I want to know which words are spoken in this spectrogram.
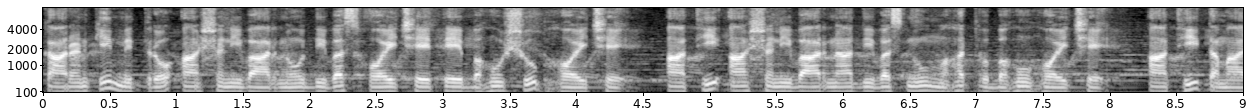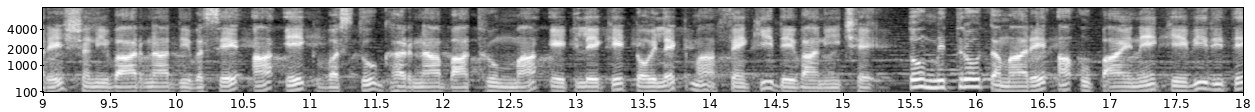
કારણ કે મિત્રો, આ શનિવારનો દિવસ હોય છે તે બહુ શુભ હોય છે. આથી આ શનિવારના દિવસનું મહત્વ બહુ હોય છે. આથી તમારે શનિવારના દિવસે આ એક વસ્તુ ઘરના બાથરૂમમાં એટલે કે ટોયલેટમાં ફેંકી દેવાની છે. તો મિત્રો, તમારે આ ઉપાયને કેવી રીતે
